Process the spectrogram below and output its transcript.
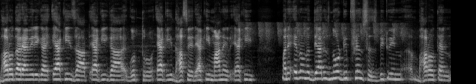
ভারত আর আমেরিকা একই জাত, একই গা, গোত্র, একই ধাঁচের, একই মানের, একই মানে এরকম there is no differences between Bharat and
